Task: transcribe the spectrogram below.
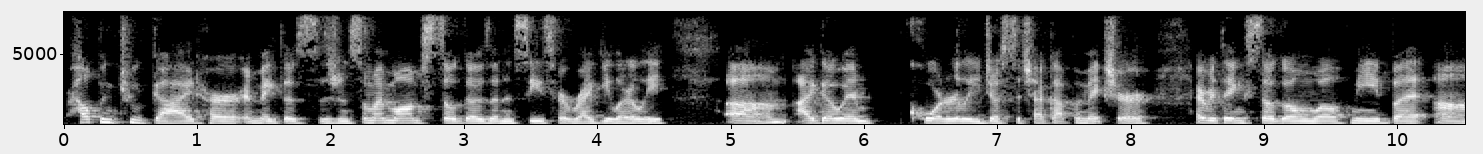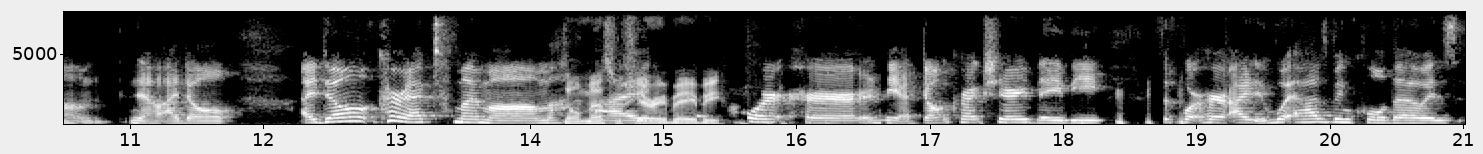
helping to guide her and make those decisions. So my mom still goes in and sees her regularly. Um, I go in quarterly just to check up and make sure everything's still going well with me. But um, no, I don't. I don't correct my mom. Don't mess with I Sherry Baby. Support her. Yeah, don't correct Sherry Baby. support her. I what has been cool though is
